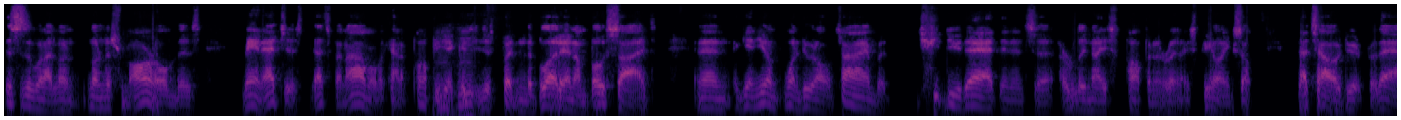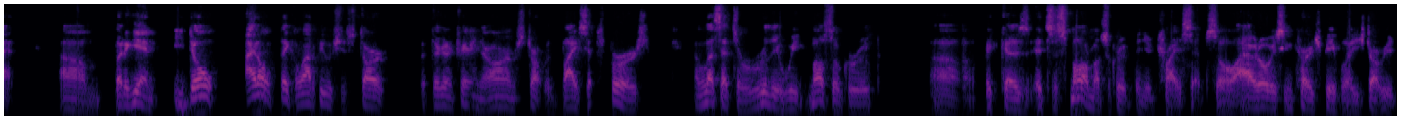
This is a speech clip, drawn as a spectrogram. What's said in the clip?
This is what I learned learned this from Arnold. Is man, that just that's phenomenal. The kind of pump you get because mm-hmm. you're just putting the blood in on both sides. And then again, you don't want to do it all the time, but you do that, and it's a, a really nice pump and a really nice feeling. So that's how I would do it for that. Um, but again, you don't I don't think a lot of people should start if they're going to train their arms start with biceps first, unless that's a really weak muscle group, uh, because it's a smaller muscle group than your triceps. So I would always encourage people that you start with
